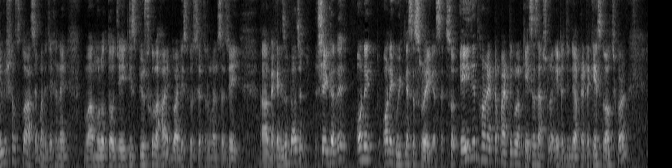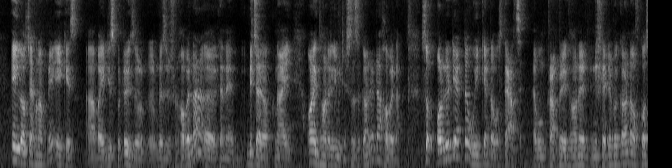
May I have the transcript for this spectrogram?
ডিভিশনসগুলো আছে মানে যেখানে মূলত যেই ডিসপিউটসগুলো হয়, বা ডিসপিউট সেটেলমেন্টসের যেই মেকানিজমটা আছে, সেইখানে অনেক অনেক উইকনেসেস রয়ে গেছে। সো এই যে ধরনের একটা পার্টিকুলার কেসেস আসলো, এটা যদি আপনি একটা কেস লঞ্চ করেন এই লঞ্চ এখন আপনি এই কেস বা এই ডিসপিউটের রেজলিউশন হবে না এখানে বিচারক নাই, অনেক ধরনের লিমিটেশনসের কারণে এটা হবে না। সো অলরেডি একটা উইকেন্ড অবস্থায় আছে এবং ট্রাম্পের এই ধরনের ইনিশিয়েটিভের কারণে অফকোর্স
